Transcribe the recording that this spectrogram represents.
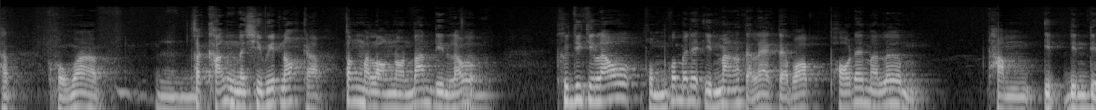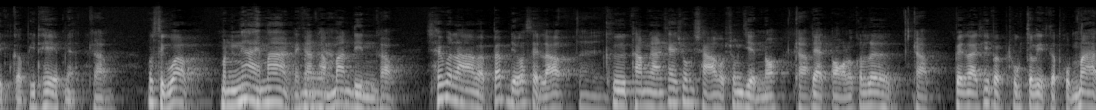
ครับ ผมว่าสักครั้งหนึ่งในชีวิตเนาะครับ ต้องมาลองนอนบ้านดินแล้ว คือจริง ๆ แล้วผมก็ไม่ได้อินมากตั้งแต่แรก แต่พอพอได้มาเริ่มทำอิฐดินดิบกับพี่เทพเนี่ย ครับ รู้สึกว่ามันง่ายมากในการทำบ้านดิน ครับ ใช้เวลาแบบแป๊บเดียวก็เสร็จแล้วใช่คือทำงานแค่ช่วงเช้ากับช่วงเย็นเนาะครับแดดออกแล้วก็เลิกครับเป็นอะไรที่แบบถูกจริตกับผมมาก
